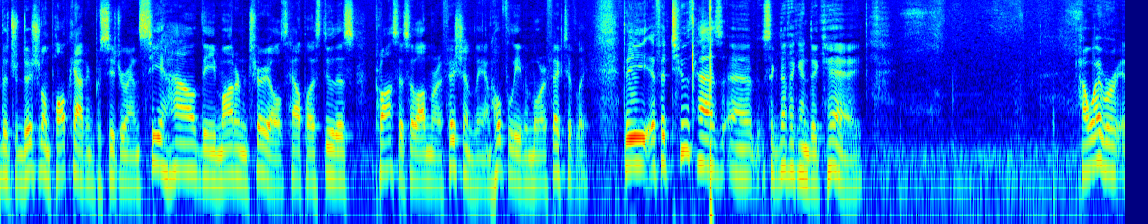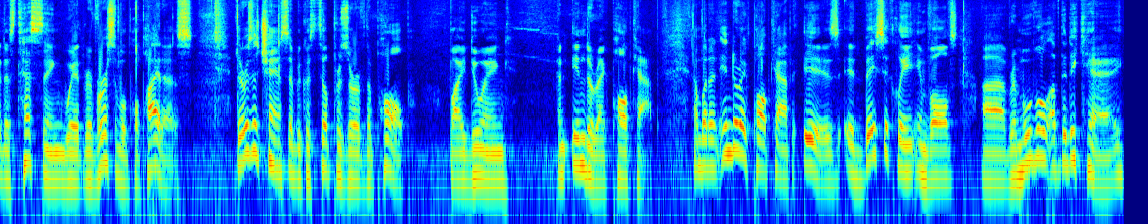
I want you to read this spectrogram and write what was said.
the traditional pulp capping procedure and see how the modern materials help us do this process a lot more efficiently and hopefully even more effectively. The, if a tooth has significant decay, however it is testing with reversible pulpitis, there is a chance that we could still preserve the pulp by doing an indirect pulp cap. And what an indirect pulp cap is, it basically involves uh, removal of the decay.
